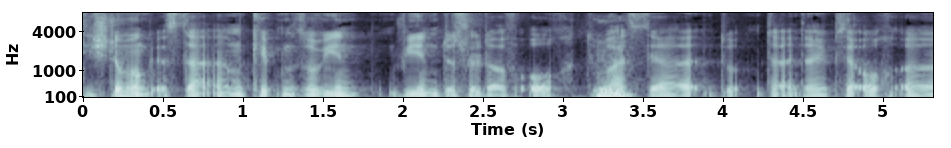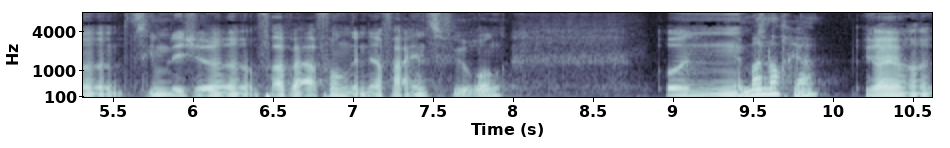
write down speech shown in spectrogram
die Stimmung ist da am ähm, Kippen, so wie in, wie in Düsseldorf auch. Du mhm. hast ja, du, da, da gibt es ja auch äh, ziemliche Verwerfungen in der Vereinsführung. Und, Immer noch, ja? Ja, ja,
